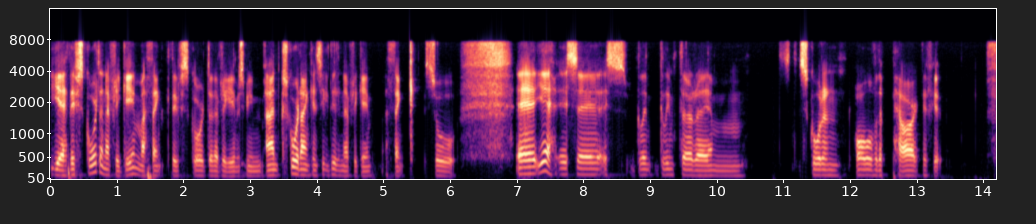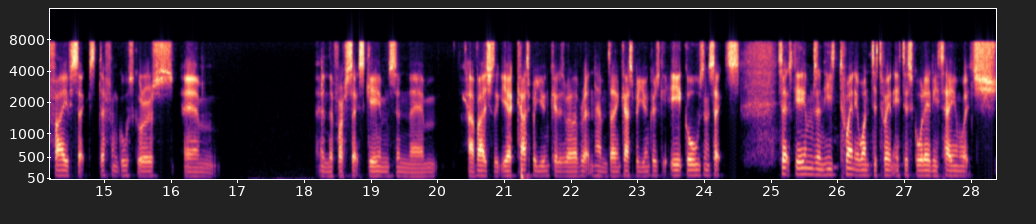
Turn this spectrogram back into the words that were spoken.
Yeah, they've scored in every game. I think they've scored in every game. It's been and scored and conceded in every game. I think so. Uh, yeah, it's uh, it's Glimt um, scoring all over the park. They've got five, six different goal scorers um, in the first six games, and um, I've actually yeah Kasper Junker as well. I've written him down. Kasper Junker's got eight goals in six six games, and he's twenty one to twenty to score any time, which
